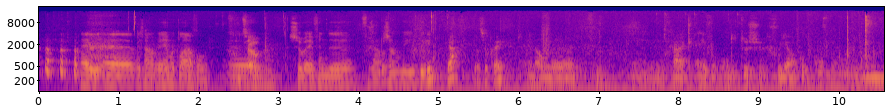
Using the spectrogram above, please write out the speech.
hey, uh, we zijn er weer helemaal klaar voor. Goed zo. Uh, zullen we even de vergaderzaal weer beginnen? Ja, dat is oké. Okay. En dan ga ik even ondertussen voor jou een kop koffie aanbrengen.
